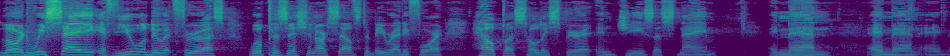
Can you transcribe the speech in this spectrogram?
Lord, we say if you will do it through us, we'll position ourselves to be ready for it. Help us, Holy Spirit, in Jesus' name. Amen, amen, amen.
